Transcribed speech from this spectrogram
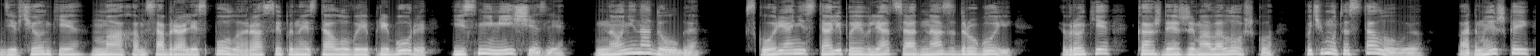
Девчонки махом собрали с пола рассыпанные столовые приборы и с ними исчезли, но ненадолго. Вскоре они стали появляться одна за другой. В руке каждая сжимала ложку, почему-то столовую. Под мышкой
